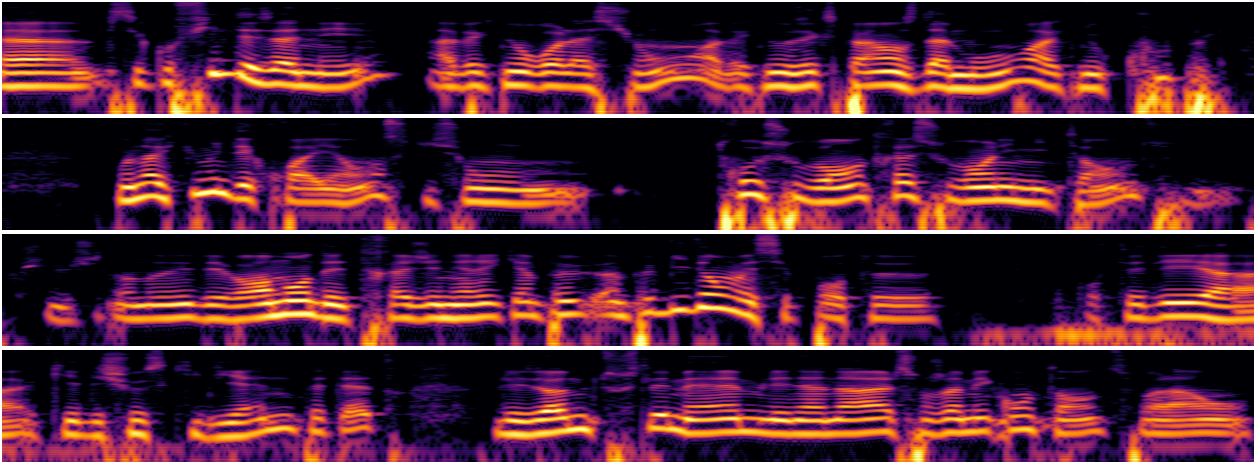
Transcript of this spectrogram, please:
Euh, c'est qu'au fil des années, avec nos relations, avec nos expériences d'amour, avec nos couples, on accumule des croyances qui sont trop souvent, très souvent limitantes. Je, vais t'en donner des, vraiment des traits génériques un peu, un peu bidons, mais c'est pour te pour t'aider à qu'il y ait des choses qui viennent peut-être. Les hommes tous les mêmes, les nanas elles sont jamais contentes. Voilà, on,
